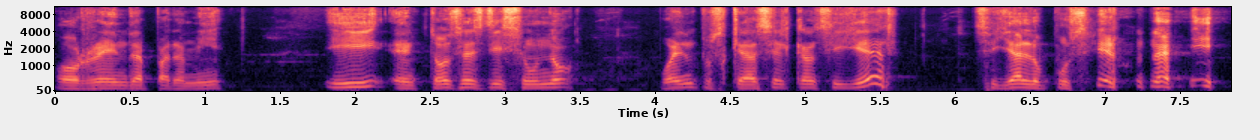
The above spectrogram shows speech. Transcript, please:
horrenda para mí. Y entonces dice uno, bueno, pues ¿qué hace el canciller? Si ya lo pusieron ahí,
